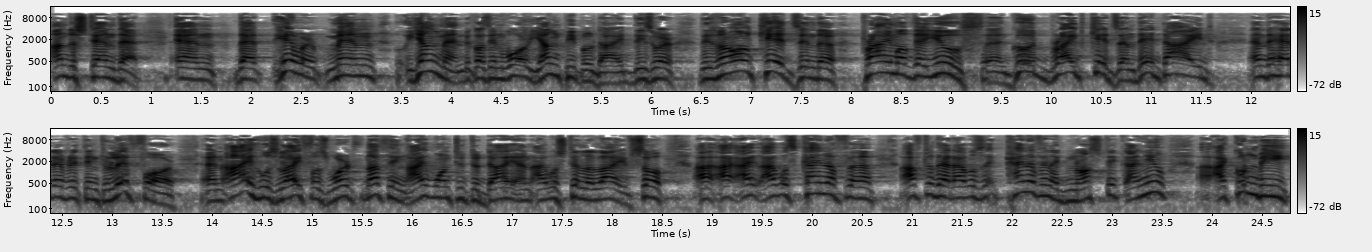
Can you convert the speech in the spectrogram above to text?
understand that. And that here were men, young men, because in war young people died. These were, these were all kids in the prime of their youth, uh, good, bright kids, and they died and they had everything to live for. And I, whose life was worth nothing, I wanted to die and I was still alive. So I, I, I was kind of, uh, after that, I was kind of an agnostic. I knew I couldn't be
